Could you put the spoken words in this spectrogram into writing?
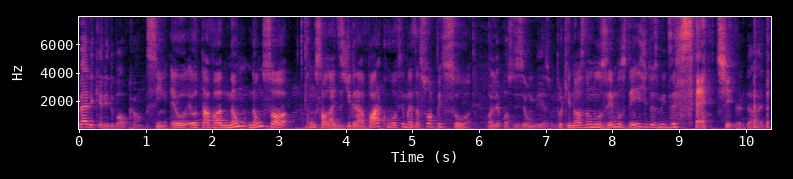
velho e querido balcão. Sim, eu, eu tava não, não só com saudades de gravar com você, mas da sua pessoa. Olha, eu posso dizer o mesmo. Porque nós não nos vemos desde 2017. Verdade.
